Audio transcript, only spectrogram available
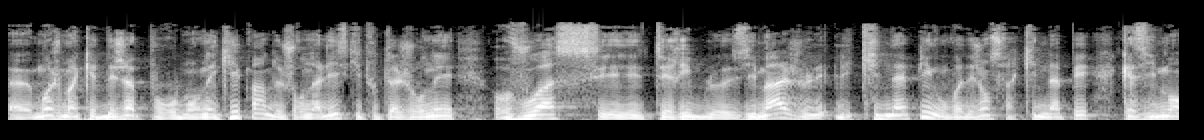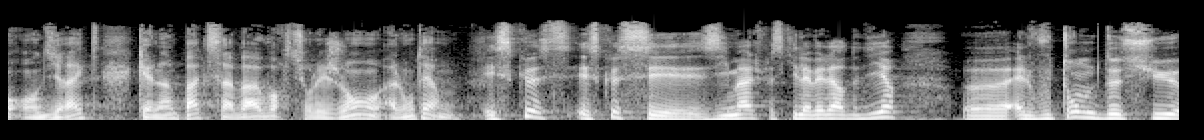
Moi, je m'inquiète déjà pour mon équipe hein, de journalistes qui toute la journée voient ces terribles images, les, kidnappings. On voit des gens se faire kidnapper quasiment en direct. Quel impact ça va avoir sur les gens à long terme? Est-ce que, est-ce que ces images, parce qu'il avait l'air de dire, elles vous tombent dessus,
